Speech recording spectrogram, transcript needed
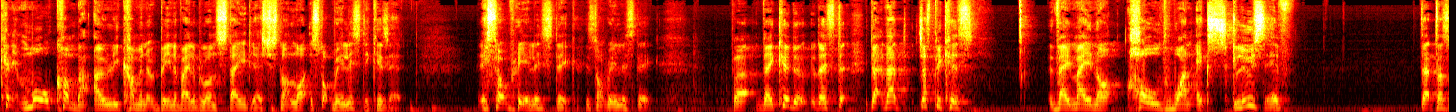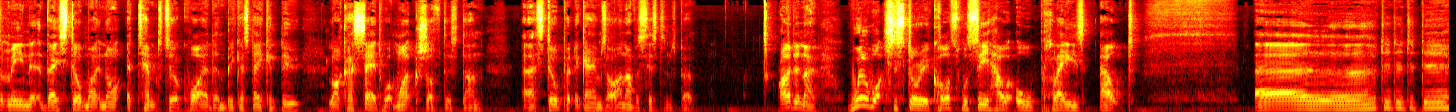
can it Mortal Kombat only coming in being available on Stadia? It's just not like it's not realistic, is it? It's not realistic. It's not realistic. But they could they st- that that just because they may not hold one exclusive that doesn't mean that they still might not attempt to acquire them because they could do, like I said, what Microsoft has done, uh, still put the games out on other systems. But I don't know. We'll watch the story, of course. We'll see how it all plays out. Uh, da, da, da,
